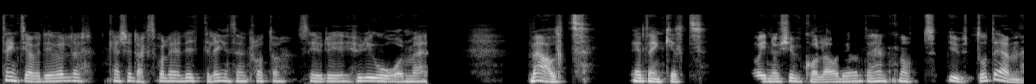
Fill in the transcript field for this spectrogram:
tänkte jag, det är väl kanske dags, det var lite länge sedan vi pratade, se hur det, hur det går med, med allt, helt enkelt. Jag var inne och tjuvkollade och det har inte hänt något utåt än.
